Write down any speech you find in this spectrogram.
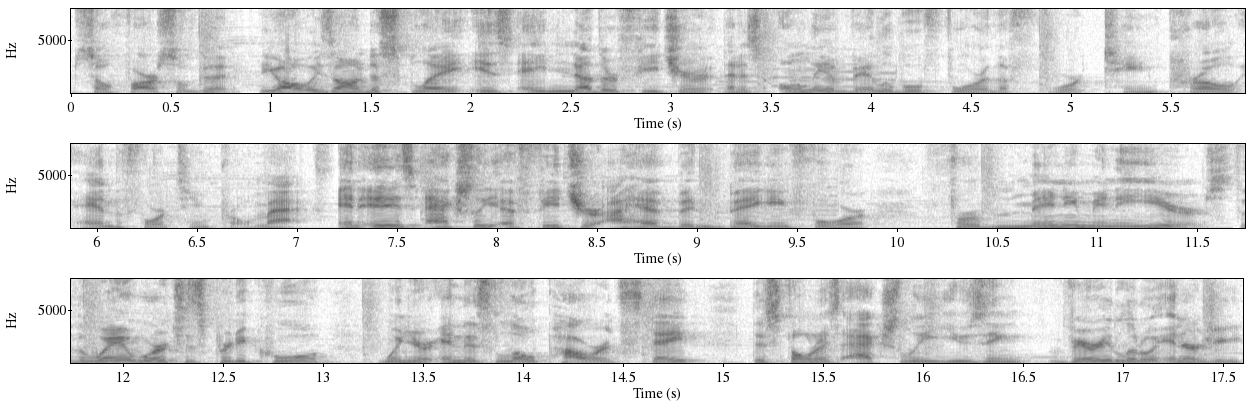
so far so good. The always on display is another feature that is only available for the 14 Pro and the 14 Pro Max. And it is actually a feature I have been begging for for many, many years. So the way it works is pretty cool. When you're in this low powered state, this phone is actually using very little energy,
